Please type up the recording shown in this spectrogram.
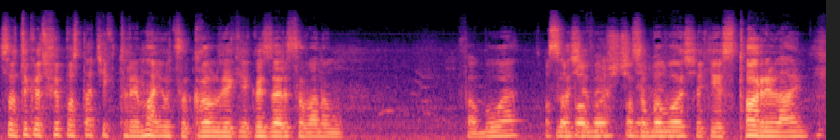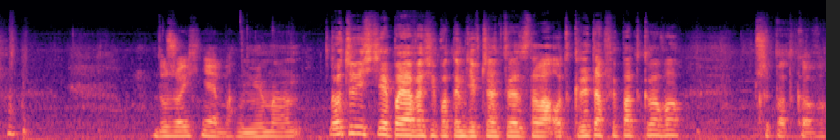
są tylko trzy postacie, które mają cokolwiek, jakoś zarysowaną fabułę. siebie. Osobowość. Osobowość, jaki jest storyline. Dużo ich nie ma. Nie ma. Oczywiście pojawia się potem dziewczyna, która została odkryta przypadkowo Przypadkowo.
